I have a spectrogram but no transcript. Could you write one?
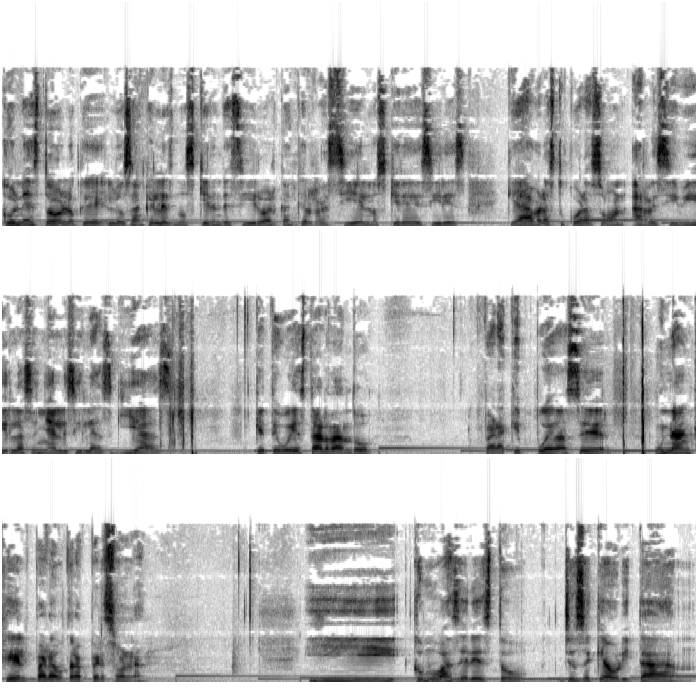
con esto lo que los ángeles nos quieren decir, o Arcángel Raciel nos quiere decir es que abras tu corazón a recibir las señales y las guías que te voy a estar dando para que puedas ser un ángel para otra persona. ¿Y cómo va a ser esto? Yo sé que ahorita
